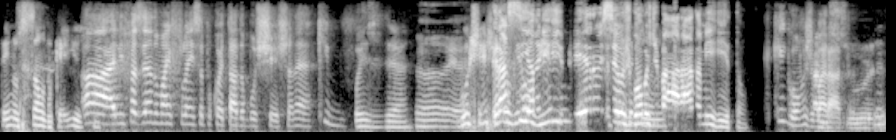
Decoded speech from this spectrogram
Tem noção do que é isso? Ah, ele fazendo uma influência pro coitado Bochecha, né? Que Pois é. Ah, Bochecha vi ao Graciane Ribeiro e seus gomos de barata me irritam. Que gomes de barata. Absurdo.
